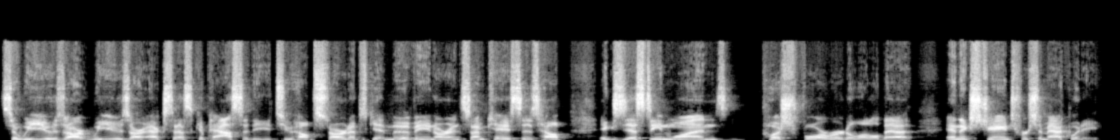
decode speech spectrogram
So we use our we use our excess capacity to help startups get moving or in some cases help existing ones push forward a little bit in exchange for some equity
